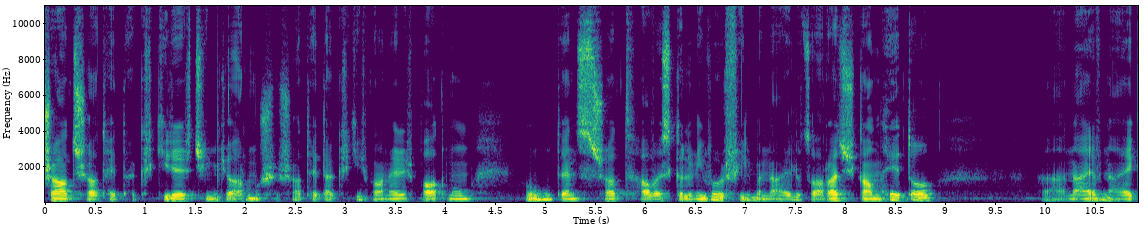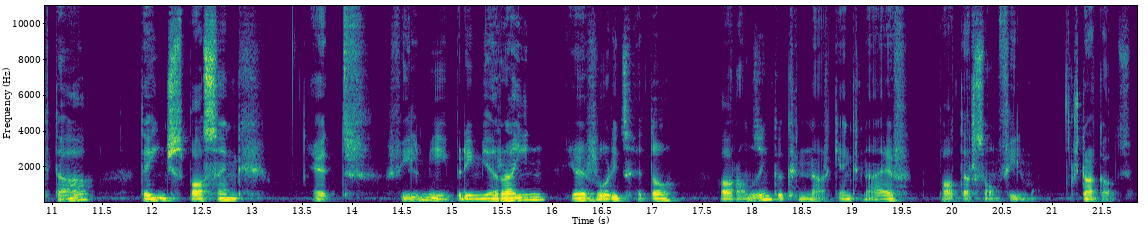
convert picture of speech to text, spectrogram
շատ-շատ հետաքրքիր էր Ջիմ Ջարմուշը շատ հետաքրքիր բաներ էր պատմում ու տենց շատ հավես կլինի, որ ֆիլմը նայելուց առաջ կամ հետո նաև նայեք դա, թե ինչ սպասենք այդ ֆիլմի պրեմիերային եւ որից հետո առանձին կքննարկենք նաև Պատերսոն ֆիլմը։ Շնորհակալություն։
